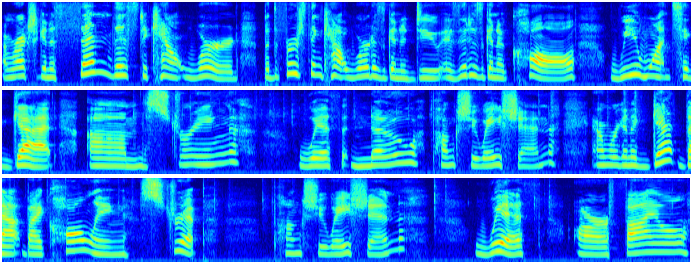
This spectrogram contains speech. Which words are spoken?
and we're actually going to send this to count word, but the first thing count word is going to do is it is going to call, we want to get um, string with no punctuation, and we're going to get that by calling strip punctuation with our file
